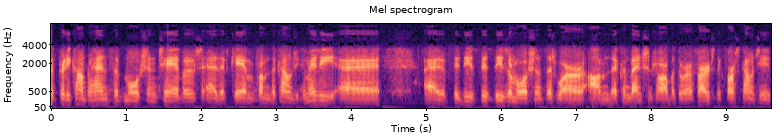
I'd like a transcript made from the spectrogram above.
a pretty comprehensive motion tabled uh, that came from the county committee. Uh, uh, these, these, these are motions that were on the convention floor, but they were referred to the first county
